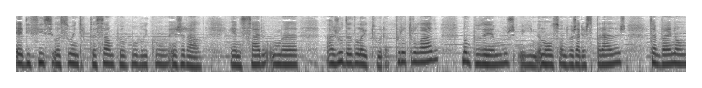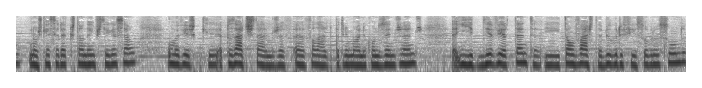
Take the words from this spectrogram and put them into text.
é difícil a sua interpretação pelo público em geral. É necessário uma ajuda de leitura. Por outro lado, não podemos, e não são duas áreas separadas, também não, não esquecer a questão da investigação, uma vez que, apesar de estarmos a, a falar de património com 200 anos e de haver tanta e tão vasta bibliografia sobre o assunto,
